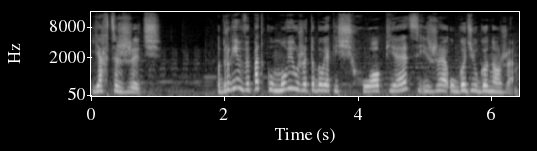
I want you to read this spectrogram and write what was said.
Ja chcę żyć. O drugim wypadku mówił, że to był jakiś chłopiec i że ugodził go nożem.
